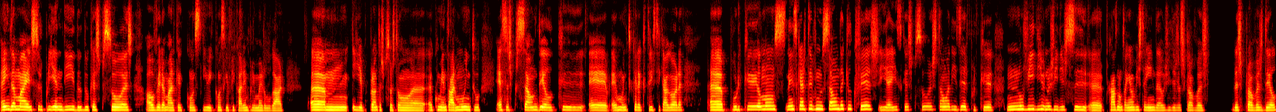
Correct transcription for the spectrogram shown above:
ainda mais surpreendido do que as pessoas ao ver a marca que conseguiu e que conseguiu ficar em primeiro lugar. Um, e pronto, as pessoas estão a, a comentar muito essa expressão dele que é, é muito característica agora, ah, porque ele não, nem sequer teve noção daquilo que fez, e é isso que as pessoas estão a dizer, porque no vídeo, nos vídeos, se ah, caso não tenham visto ainda os vídeos das provas, das provas dele,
